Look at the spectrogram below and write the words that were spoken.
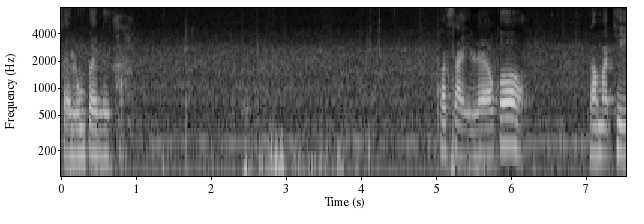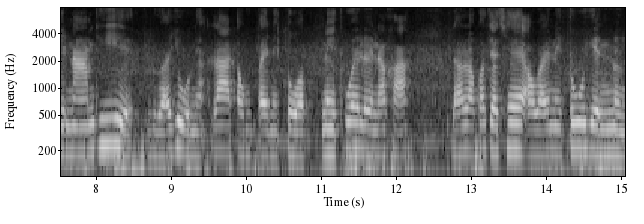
ใส่ลงไปเลยค่ะ พอใส่แล้วก็เรามาเทน้ำที่เหลืออยู่เนี่ยราดลงไปในตัวในถ้วยเลยนะคะ แล้วเราก็จะแช่เอาไว้ในตู้เย็นหนึ่ง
